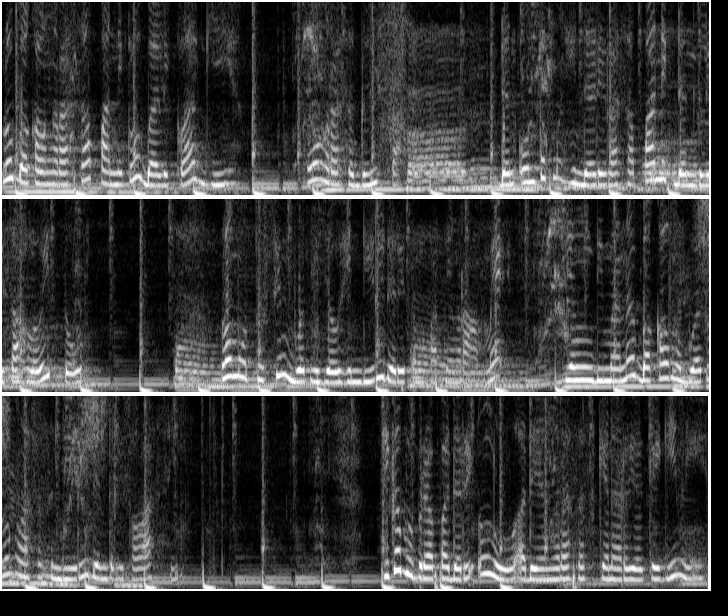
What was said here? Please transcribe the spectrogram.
lo bakal ngerasa panik lo balik lagi. Lo ngerasa gelisah. Dan untuk menghindari rasa panik dan gelisah lo itu, lo mutusin buat ngejauhin diri dari tempat yang rame, yang di mana bakal ngebuat lo ngerasa sendiri dan terisolasi. Jika beberapa dari lo ada yang ngerasa skenario kayak gini,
